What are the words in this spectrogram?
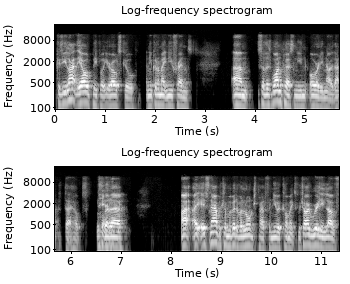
because you like the old people at your old school and you've got to make new friends. Um, so there's one person you already know that that helps. But uh, I, I, it's now become a bit of a launch pad for newer comics, which I really love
